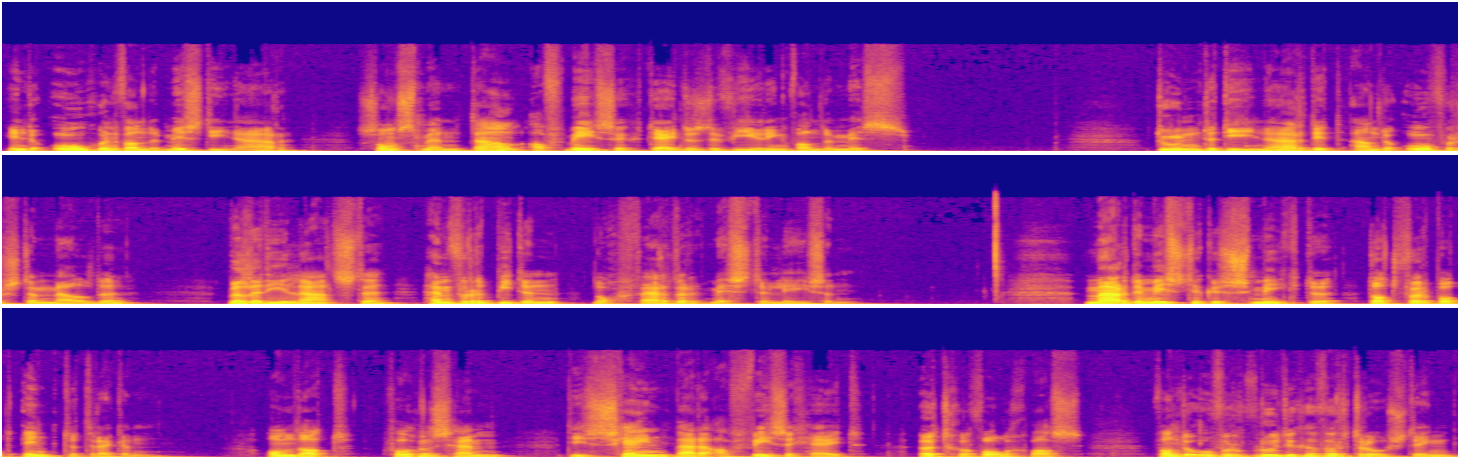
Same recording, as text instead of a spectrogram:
in de ogen van de misdienaar, soms mentaal afwezig tijdens de viering van de mis. Toen de dienaar dit aan de overste meldde, wilde die laatste hem verbieden nog verder mis te lezen. Maar de mysticus smeekte dat verbod in te trekken, omdat, volgens hem, die schijnbare afwezigheid het gevolg was van de overvloedige vertroosting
